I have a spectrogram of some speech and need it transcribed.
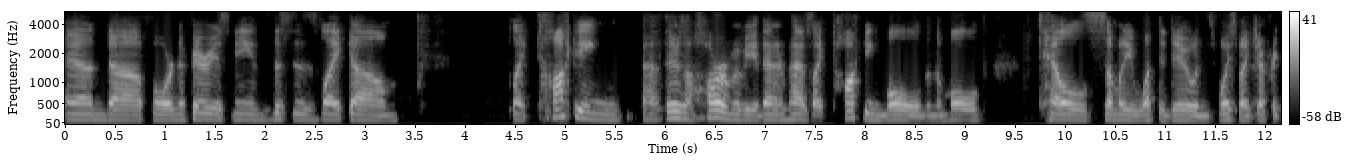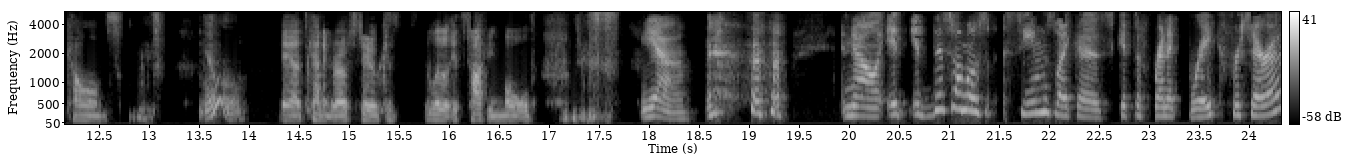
and uh, for nefarious means. This is like um, like talking. Uh, there's a horror movie that has like talking mold, and the mold tells somebody what to do, and it's voiced by Jeffrey Combs. Oh, Yeah, it's kind of gross too because little it's talking mold. yeah. now it, it this almost seems like a schizophrenic break for Sarah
